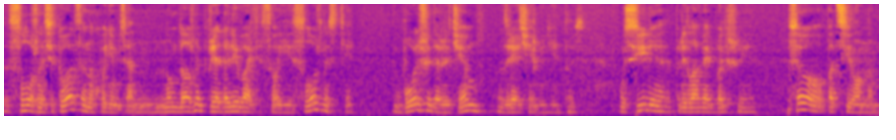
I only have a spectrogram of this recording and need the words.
в сложной ситуации находимся, но мы должны преодолевать свои сложности больше даже, чем зрячие люди. То есть усилия предлагать большие. Все под силам нам.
